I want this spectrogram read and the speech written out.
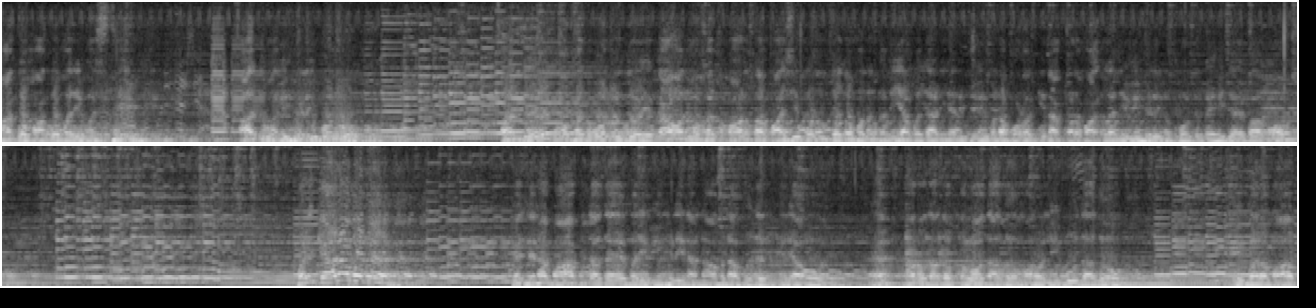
માંગો માંગો મારી વસ્તી. આજ હું વીજળી બોલું. જો એક વખત બોલું જો એકાવન વખત પાડતા પાછી પડું તો તો મને ધનિયા બજાણિયાની જેવી મને હોળકીના કળ ભાગલાની વીજળીને ખોટ બેહી જાય બાપો પણ ક્યારે બને? કે જેના બાપ દાદાએ મારી વીજળીના નામના ભજન કર્યા હોય, હે? મારો દાદો કલો દાદો, મારો લીંબુ દાદો. એ મારા બાપ.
